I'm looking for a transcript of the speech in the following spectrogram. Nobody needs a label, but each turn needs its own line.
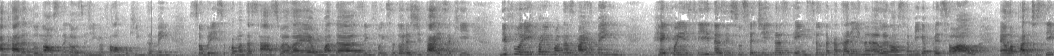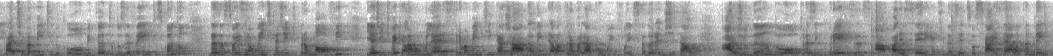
a cara do nosso negócio. A gente vai falar um pouquinho também sobre isso com a Amanda Sasso. Ela é uma das influenciadoras digitais aqui de Floripa e uma das mais bem reconhecidas e sucedidas em Santa Catarina. Ela é nossa amiga pessoal. Ela participa ativamente do clube, tanto dos eventos quanto das ações realmente que a gente promove. E a gente vê que ela é uma mulher extremamente engajada. Além dela trabalhar como influenciadora digital, ajudando outras empresas a aparecerem aqui nas redes sociais, ela também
